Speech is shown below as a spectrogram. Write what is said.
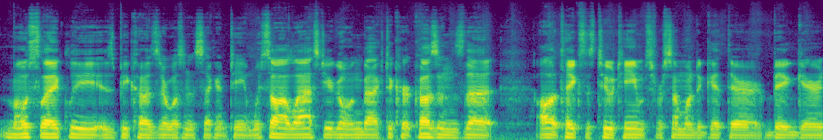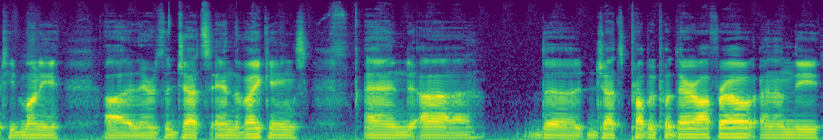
most likely is because there wasn't a second team. We saw last year going back to Kirk Cousins that all it takes is two teams for someone to get their big guaranteed money. Uh, there's the Jets and the Vikings, and uh, the Jets probably put their offer out, and then the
